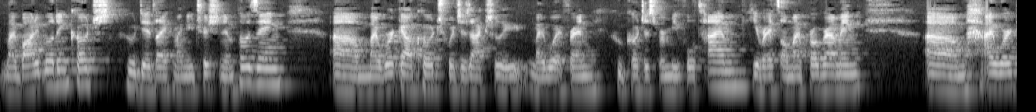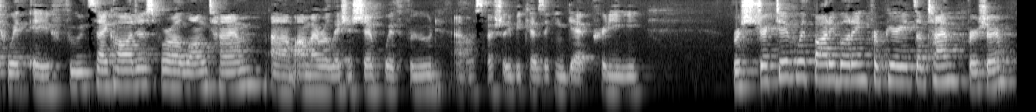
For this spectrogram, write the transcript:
my bodybuilding coach who did like my nutrition and posing, um, my workout coach, which is actually my boyfriend who coaches for me full time. He writes all my programming. Um, I worked with a food psychologist for a long time um, on my relationship with food, um, especially because it can get pretty restrictive with bodybuilding for periods of time, for sure.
